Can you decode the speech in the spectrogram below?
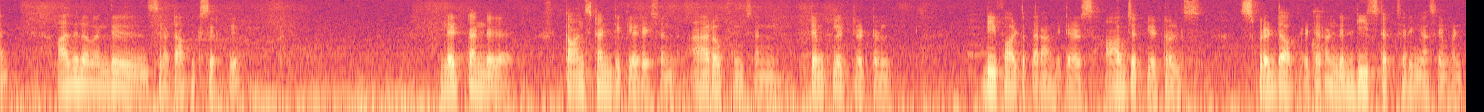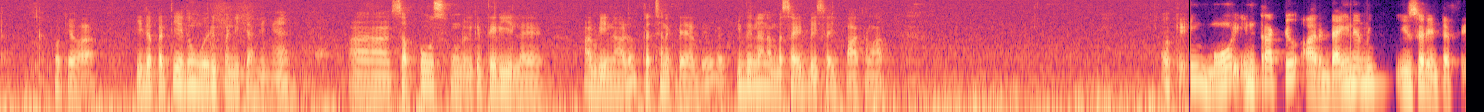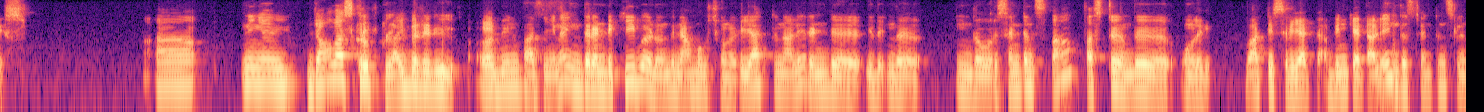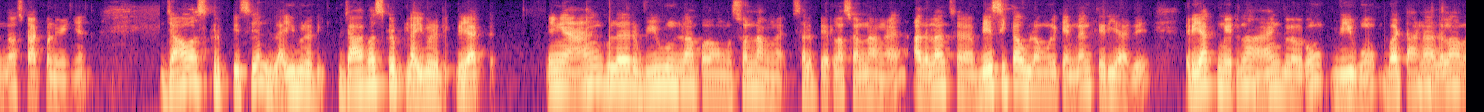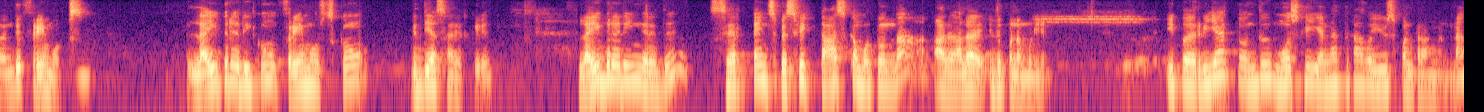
அதில் வந்து சில டாபிக்ஸ் இருக்குது let and constant declaration arrow function template literal default parameters object literals spread operator and destructuring assignment ஓகேவா இதை பற்றி எதுவும் ஒரி பண்ணிக்காதீங்க. சப்போஸ் உங்களுக்கு தெரியல அப்படின்னாலும் பிரச்சனை கிடையாது. இதில் நம்ம சைட் பை சைட் பார்க்கலாம். Okay more interactive or dynamic user interface நீங்கள் ஜாவா ஸ்கிரிப்ட் லைப்ரரி அப்படின்னு பார்த்தீங்கன்னா இந்த ரெண்டு கீவேர்டு வந்து ஞாபகம் வச்சுக்கணும் ரியாக்ட்னாலே ரெண்டு இது இந்த இந்த ஒரு சென்டென்ஸ் தான் ஃபஸ்ட்டு வந்து உங்களுக்கு வாட் இஸ் ரியாக்ட் அப்படின்னு கேட்டாலே இந்த சென்டென்ஸ்லேருந்து தான் ஸ்டார்ட் பண்ணுவீங்க. JavaScript is a library JavaScript library React நீங்கள் ஆங்குலர் வியூன்லாம் இப்போ அவங்க சொன்னாங்க. சில பேர்லாம் சொன்னாங்க. அதெல்லாம் பேசிக்காக உள்ளவங்களுக்கு என்னன்னு தெரியாது. ரியாக்ட் மாரி தான் ஆங்குலரும் வியூவும் பட் ஆனால் அதெல்லாம் வந்து ஃப்ரேம் ஒர்க்ஸ் லைப்ரரிக்கும் ஃப்ரேம் ஒர்க்ஸ்க்கும் வித்தியாசம் இருக்கு. லைப்ரரிங்கிறது செர்டைன் ஸ்பெசிஃபிக் டாஸ்க்கை மட்டும்தான் அதால் இது பண்ண முடியும். இப்போ ரியாக்ட் வந்து மோஸ்ட்லி என்னத்துக்காக யூஸ் பண்ணுறாங்கன்னா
